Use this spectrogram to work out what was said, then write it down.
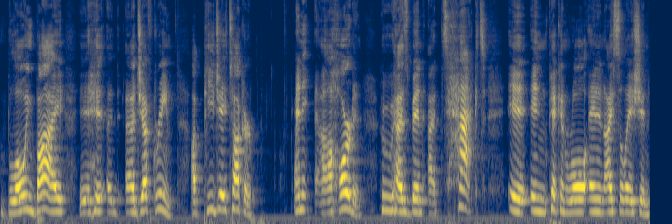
blowing by a Jeff Green, a PJ Tucker, and a Harden who has been attacked in pick and roll and in isolation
